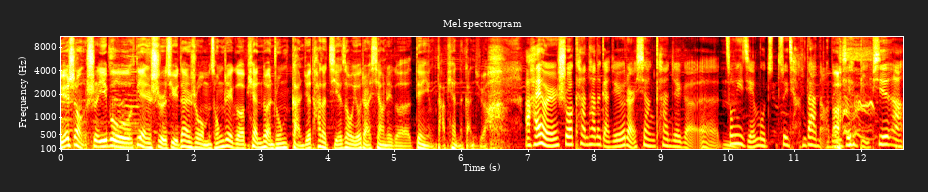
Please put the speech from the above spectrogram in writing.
决胜是一部电视剧，但是我们从这个片段中感觉它的节奏有点像这个电影大片的感觉啊。啊，还有人说看他的感觉有点像看这个呃综艺节目《最强大脑》的一些比拼啊，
